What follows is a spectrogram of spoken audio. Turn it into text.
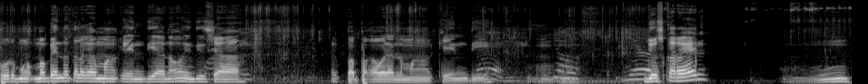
Puro mga, mabenta talaga ang mga candy ano, hindi siya nagpapakawalan ng mga candy. Mm Diyos ka rin? Mm.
